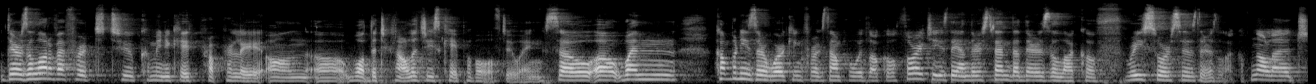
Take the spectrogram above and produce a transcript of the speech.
there's a lot of effort to communicate properly on uh, what the technology is capable of doing. So uh, when companies are working, for example, with local authorities, they understand that there is a lack of resources, there is a lack of knowledge,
